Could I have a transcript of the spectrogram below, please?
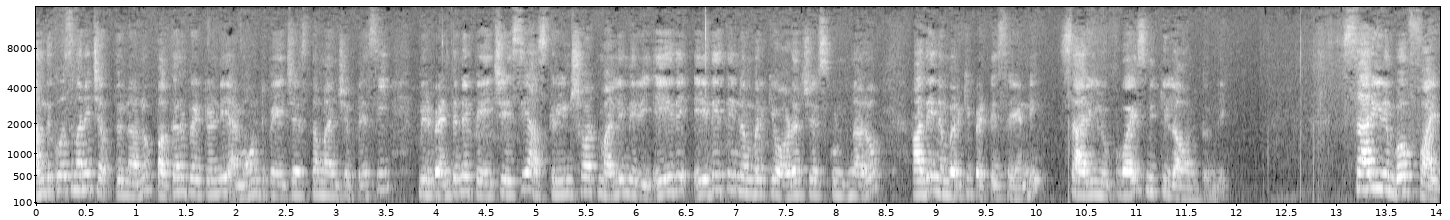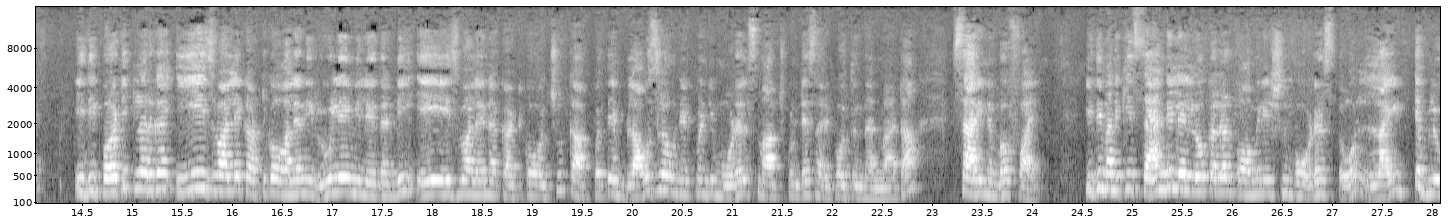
అందుకోసమని చెప్తున్నాను పక్కన పెట్టండి అమౌంట్ పే చేస్తామని చెప్పేసి మీరు వెంటనే పే చేసి ఆ స్క్రీన్ షాట్ మళ్ళీ మీరు ఏది ఏదైతే నెంబర్కి ఆర్డర్ చేసుకుంటున్నారో అదే నెంబర్కి పెట్టేసేయండి. శారీ లుక్ వైజ్ మీకు ఇలా ఉంటుంది. శారీ నెంబర్ ఫైవ్ ఇది పర్టికులర్గా ఈ ఏజ్ వాళ్ళే కట్టుకోవాలని రూల్ ఏమీ లేదండి. ఏ ఏజ్ వాళ్ళైనా కట్టుకోవచ్చు. కాకపోతే బ్లౌజ్లో ఉండేటువంటి మోడల్స్ మార్చుకుంటే సరిపోతుంది అనమాట శారీ నెంబర్ ఫైవ్ ఇది మనకి శాండిల్ ఎల్లో కలర్ కాంబినేషన్ బోర్డర్స్తో లైట్ బ్లూ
